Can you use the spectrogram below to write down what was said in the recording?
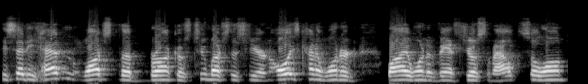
He said he hadn't watched the Broncos too much this year, and always kind of wondered why I wanted Vance Joseph out so long.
